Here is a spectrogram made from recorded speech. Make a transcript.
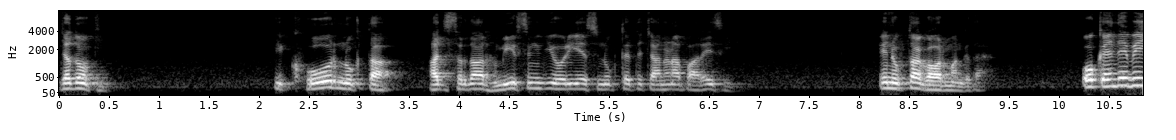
ਜਦੋਂ ਕਿ ਇੱਕ ਹੋਰ ਨੁਕਤਾ ਅੱਜ ਸਰਦਾਰ ਹਮੀਰ ਸਿੰਘ ਜੀ ਹੋਰੀ ਇਸ ਨੁਕਤੇ ਤੇ ਚਾਨਣਾ ਪਾ ਰਹੇ ਸੀ। ਇਹ ਨੁਕਤਾ ਗੌਰ ਮੰਗਦਾ ਉਹ ਕਹਿੰਦੇ ਵੀ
